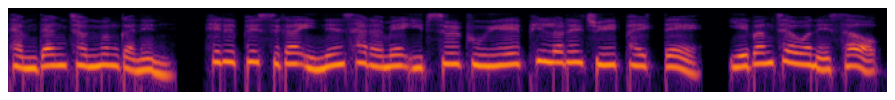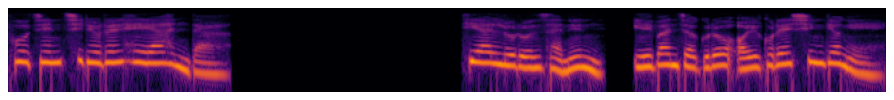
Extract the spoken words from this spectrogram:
담당 전문가는 헤르페스가 있는 사람의 입술 부위에 필러를 주입할 때 예방 차원에서 포진 치료를 해야 한다. 히알루론산은 일반적으로 얼굴의 신경에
